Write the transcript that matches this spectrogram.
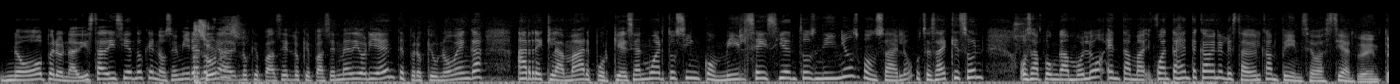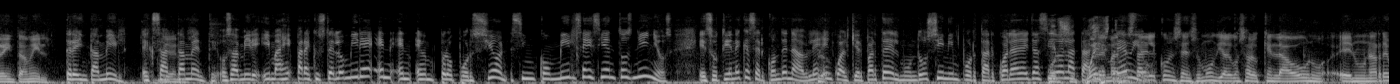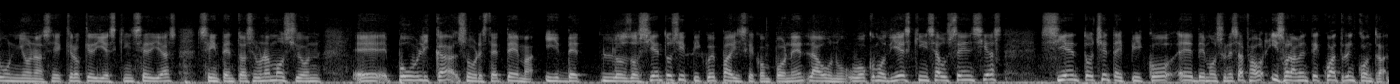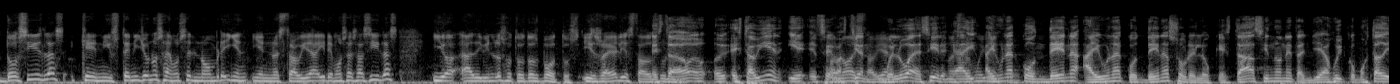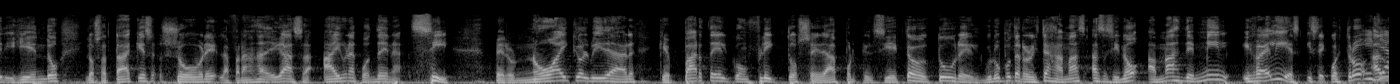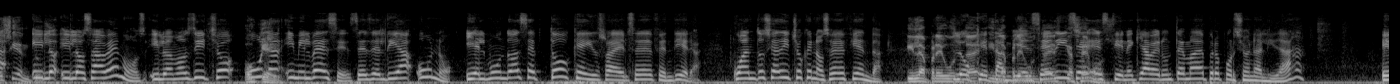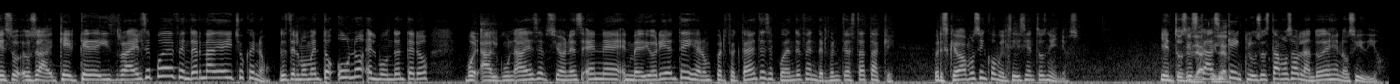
No, pero nadie está diciendo que no se mira lo que, lo que pase, lo que pasa en Medio Oriente, pero que uno venga a reclamar por qué se han muerto 5.600 niños, Gonzalo. Usted sabe que son, o sea, pongámoslo en tamaño. ¿Cuánta gente cabe en el estadio del Campín, Sebastián? En 30 mil. 30 mil, exactamente. O sea, mire, para que usted lo mire en, en, en proporción, 5.600 niños. Eso tiene que ser condenable en cualquier parte del mundo sin importar cuál haya sido la tarea. Además está el consenso mundial, Gonzalo, que en la ONU, en una reunión hace creo que 10, 15 días, se intentó hacer una moción eh, pública sobre este tema. Y de los 200 y pico de países que componen la ONU, hubo como 10, 15 ausencias, 180 y pico eh, de mociones a favor y solamente cuatro en contra. Dos islas que ni usted ni yo no sabemos el nombre y en, y en nuestra vida iremos a esas islas y adivinen los otros dos votos, Israel y Estados Unidos. Está, está bien, y eh, Sebastián, está bien. vuelvo a decir, No, está hay, una condena, hay una condena sobre lo que está haciendo Netanyahu y cómo está dirigiendo los ataques sobre la franja de Gaza. Hay una condena, sí, pero no hay que olvidar que parte del conflicto se da porque el 7 de octubre el grupo terrorista Hamas asesinó a más de mil israelíes y secuestró Y, a ya- 200. y lo, y lo sabemos, y lo hemos dicho una y mil veces desde el día uno. Y el mundo aceptó que Israel se defendiera. ¿Cuándo se ha dicho que no se defienda? Y la pregunta, Lo que y la también pregunta se es, ¿qué dice es tiene que haber un tema de proporcionalidad. Eso, o sea, que, que de Israel se puede defender, nadie ha dicho que no. Desde el momento uno, el mundo entero, bueno, algunas excepciones en, eh, en Medio Oriente dijeron perfectamente se pueden defender frente a este ataque. Pero es que vamos 5.600 niños. Y entonces Y la- y casi la- que incluso estamos hablando de genocidio.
